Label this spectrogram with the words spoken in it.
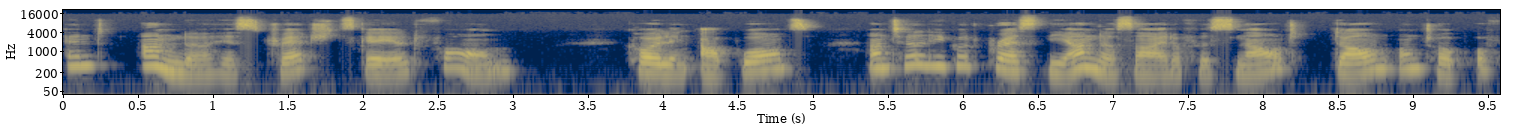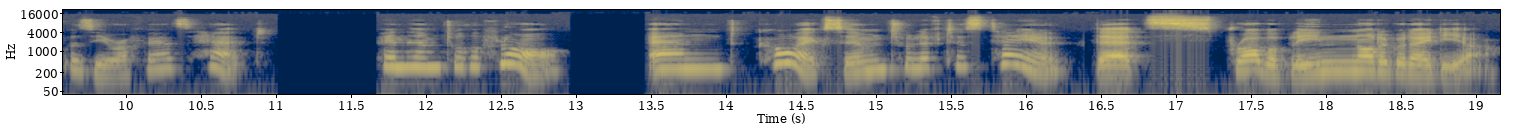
and under his stretched scaled form, coiling upwards until he could press the underside of his snout down on top of Aziraphale's head, pin him to the floor, and coax him to lift his tail. That's probably not a good idea,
